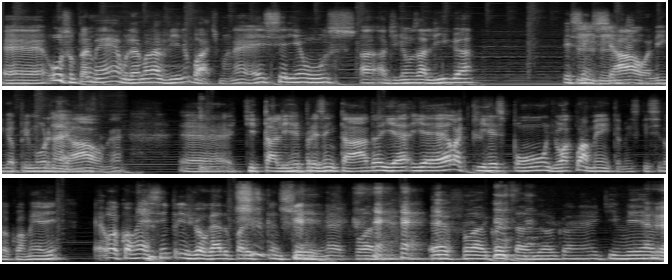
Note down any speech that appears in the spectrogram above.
é, o Superman, a Mulher Maravilha e o Batman, né? Esses seriam os, a, a, digamos, a liga essencial, uhum. a liga primordial, é. né? É, que está ali representada e é, e é ela que responde, o Aquaman também, esqueci do Aquaman, é, o Aquaman é sempre jogado para escanteio, né? Foda. É foda, coitado do Aquaman, que merda.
